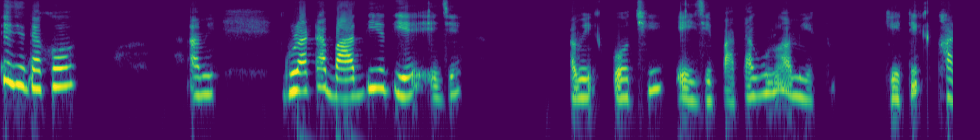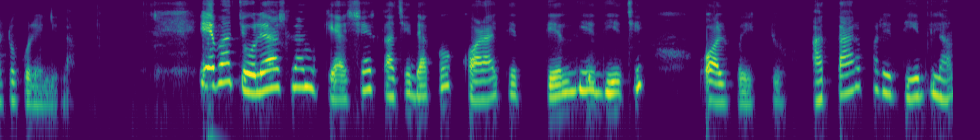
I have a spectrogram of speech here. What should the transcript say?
এই যে দেখো, আমি গুঁড়াটা বাদ দিয়ে দিয়ে এই যে আমি কচি, এই যে পাতাগুলো আমি কেটে খাটো করে নিলাম। এবার চলে আসলাম গ্যাসের কাছে। দেখো কড়াইতে তেল দিয়ে দিয়েছি অল্প একটু। আর তারপরে দিয়ে দিলাম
